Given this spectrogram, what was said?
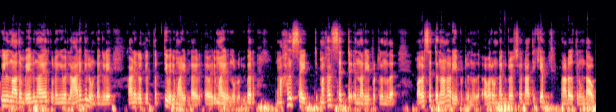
കുയിൽനാഥം വേലുനായർ തുടങ്ങിയവരിൽ ആരെങ്കിലും ഉണ്ടെങ്കിലേ കാണികൾക്ക് തൃപ്തി വരുമായിട്ടുണ്ടായി വരുമായിരുന്നുള്ളൂ. ഇവർ മഹൽ സൈറ്റ് മഹൽ സെറ്റ് എന്നറിയപ്പെട്ടിരുന്നത് മഹൽ സെറ്റ് എന്നാണ് അറിയപ്പെട്ടിരുന്നത്. അവർ ഉണ്ടെങ്കിൽ പ്രേക്ഷകരുടെ ആധിക്യം നാടകത്തിനുണ്ടാവും.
